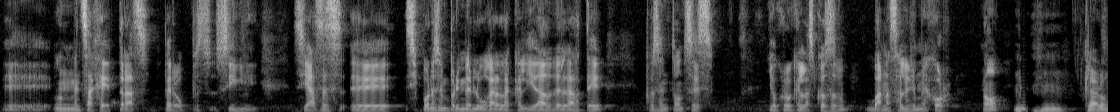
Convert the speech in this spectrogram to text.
eh, un mensaje detrás, pero pues si, si haces, eh, si pones en primer lugar la calidad del arte, pues entonces yo creo que las cosas van a salir mejor, ¿no? claro.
